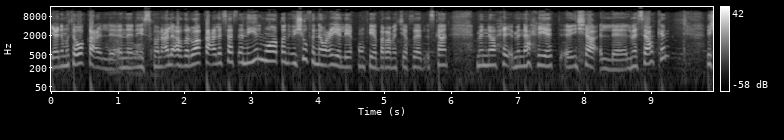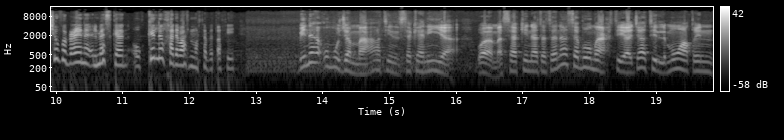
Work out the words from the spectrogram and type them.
يعني متوقع أن يسكن على أرض الواقع على أساس أن المواطن يشوف النوعية اللي يقوم فيها برنامج شيخ زايد الإسكان من, من ناحية إنشاء المساكن يشوف بعينه المسكن وكل الخدمات المرتبطة فيه. بناء مجمعات سكنية ومساكن تتناسب مع احتياجات المواطن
